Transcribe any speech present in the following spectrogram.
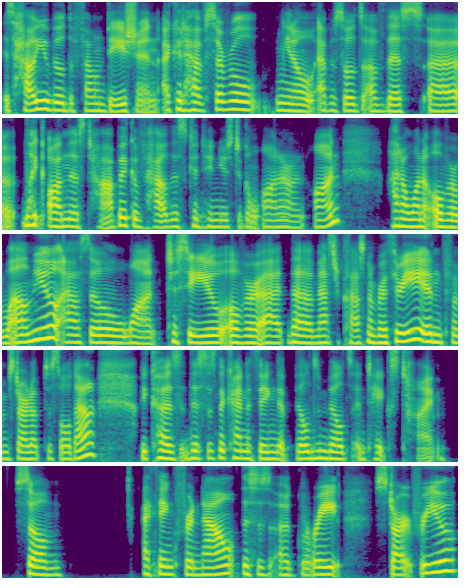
is how you build the foundation. I could have several you know episodes of this uh like on this topic of how this continues to go on and on I don't want to overwhelm you. I also want to see you over at the masterclass number three and from startup to sold out because this is the kind of thing that builds and builds and takes time. So I think for now, this is a great start for you.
